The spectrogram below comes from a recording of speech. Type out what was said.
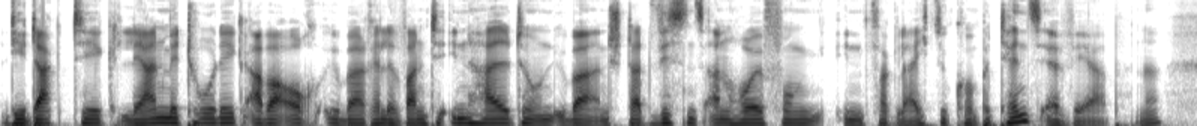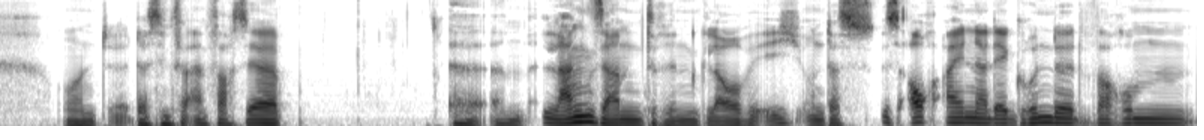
Didaktik, Lernmethodik, aber auch über relevante Inhalte und über anstatt Wissensanhäufung im Vergleich zu Kompetenzerwerb. Ne? Und äh, da sind wir einfach sehr äh, ähm, langsam drin, glaube ich. Und das ist auch einer der Gründe, warum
